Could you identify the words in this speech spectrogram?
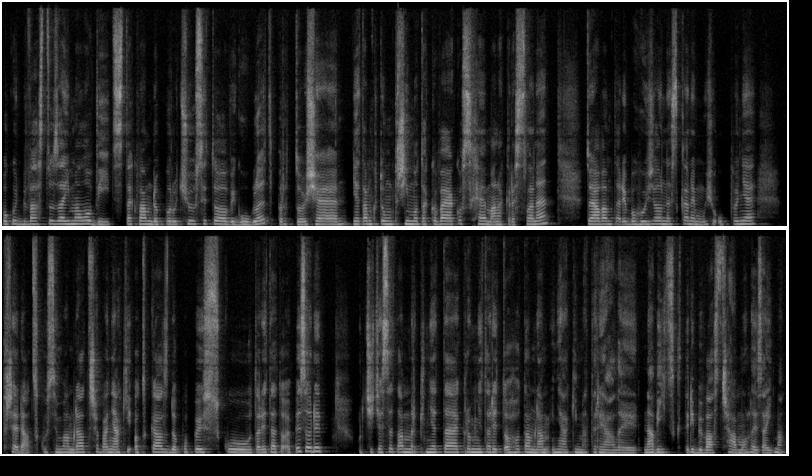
Pokud by vás to zajímalo víc, tak vám doporučuji si to vygooglit, protože je tam k tomu přímo takové jako schéma nakreslené. To já vám tady bohužel dneska nemůžu úplně předat. Zkusím vám dát třeba nějaký odkaz do popisku tady této epizody. Určitě se tam mrkněte, kromě tady toho tam dám i nějaký materiály navíc, který by vás třeba mohly zajímat.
